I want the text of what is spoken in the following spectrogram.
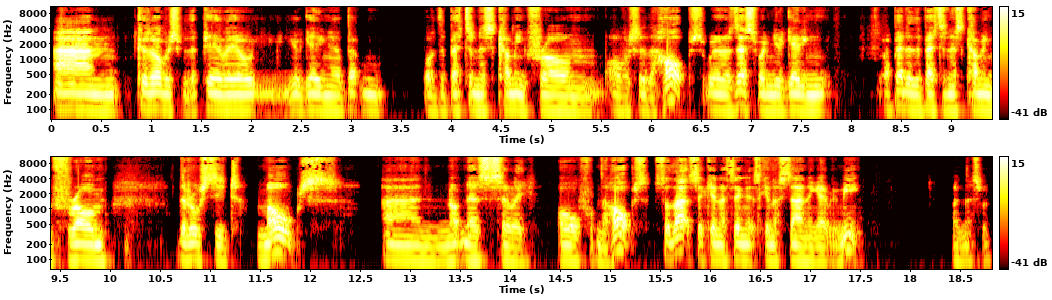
Because um, obviously with the pale ale, you're getting a bit of the bitterness coming from obviously the hops, whereas this one you're getting a bit of the bitterness coming from the roasted malts and not necessarily all from the hops. So that's the kind of thing that's kind of standing out with me on this one.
